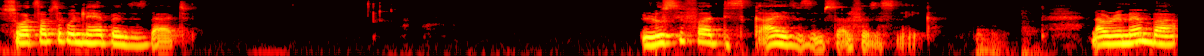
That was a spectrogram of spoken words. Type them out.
So, what subsequently happens is that Lucifer disguises himself as a snake. Now remember,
